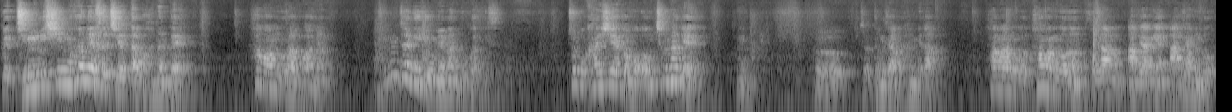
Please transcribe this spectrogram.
그 징심헌에서 지었다고 하는데 항왕루라고 하면 굉장히 유명한 누각이 있어요. 중국 한시에도 뭐 엄청나게 음, 그, 저 등장을 합니다. 황왕로, 황왕로는 호남 악양의 악양루,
